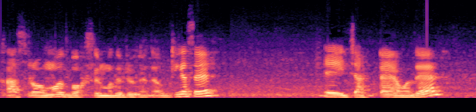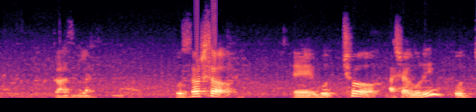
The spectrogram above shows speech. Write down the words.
খাস রহমত বক্সের মধ্যে ঢুকে দাও, ঠিক আছে? এই চারটাই আমাদের কাজ লাগে। বুঝতে পারছ? হ্যাঁ বুঝছ? আশা করি বুঝছ।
